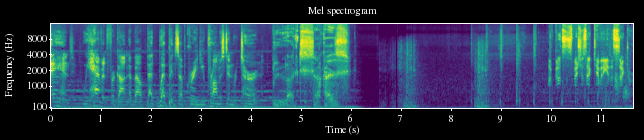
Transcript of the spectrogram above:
And we haven't forgotten about that weapons upgrade you promised in return. Bloodsuckers. I've got suspicious activity in the sector.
